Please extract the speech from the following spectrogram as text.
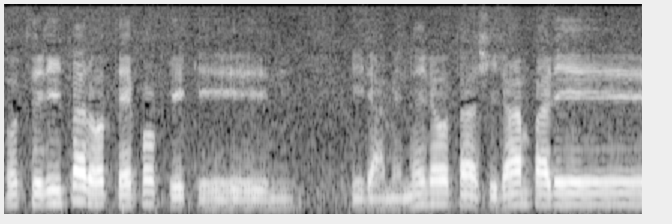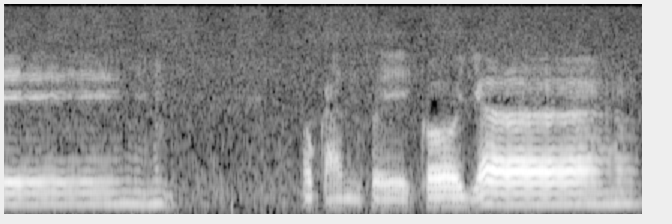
おつりたろてぽっききん。いらめねろたしらんぱりん。おかんついこや。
